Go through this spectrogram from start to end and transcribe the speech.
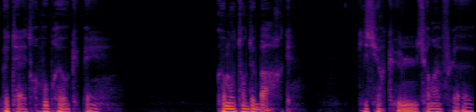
peut-être vous préoccuper comme autant de barques qui circulent sur un fleuve.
